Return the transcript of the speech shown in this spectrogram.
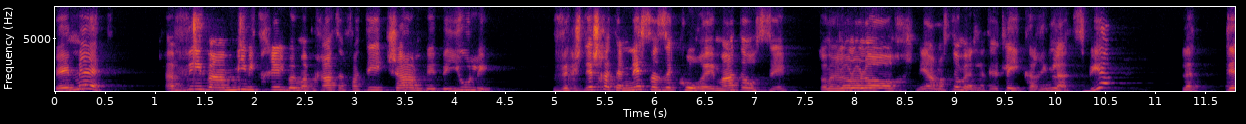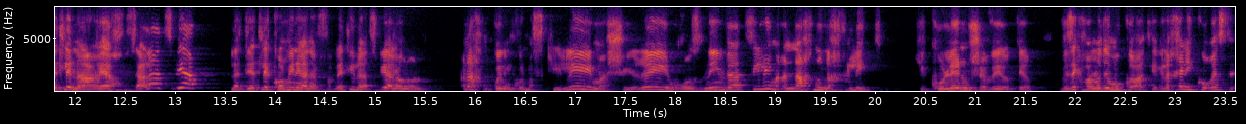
באמת. אביב העמים התחיל במהפכה הצרפתית שם, ב- ביולי. וכשיש לך את הנס הזה קורה, מה אתה עושה? אתה אומר, לא, לא, לא, שנייה, מה זאת אומרת? לתת לאיכרים להצביע? לתת לנערי אחוזה להצביע? לתת לכל מיני אנאלפביתים להצביע? לא, לא, לא. אנחנו קודם כל משכילים, עשירים, רוזנים ואצילים, אנחנו נחליט, כי קולנו שווה יותר. וזה כבר לא דמוקרטיה, ולכן היא קורסת.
